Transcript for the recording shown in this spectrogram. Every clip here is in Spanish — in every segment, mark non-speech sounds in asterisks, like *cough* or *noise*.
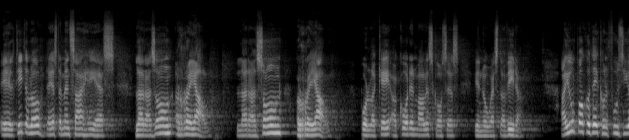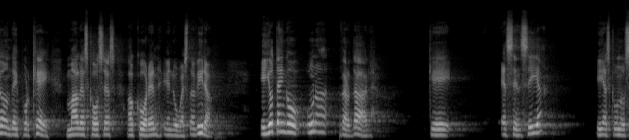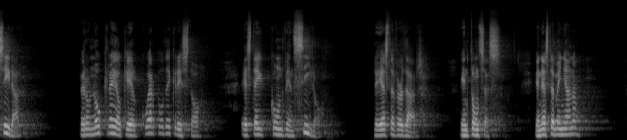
el título de este mensaje es La razón real, la razón real por la que ocurren malas cosas en nuestra vida. Hay un poco de confusión de por qué malas cosas ocurren en nuestra vida. Y yo tengo una verdad que es sencilla y es conocida, pero no creo que el cuerpo de Cristo esté convencido de esta verdad. Entonces, en esta mañana,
